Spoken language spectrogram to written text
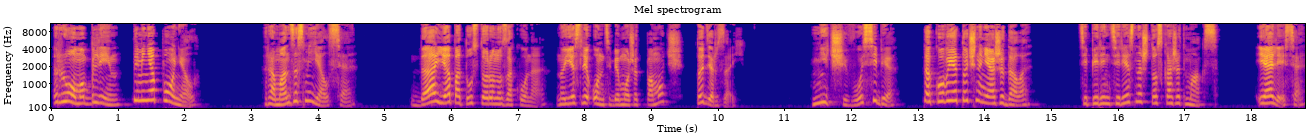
«Рома, блин, ты меня понял!» Роман засмеялся. «Да, я по ту сторону закона, но если он тебе может помочь, то дерзай». «Ничего себе! Такого я точно не ожидала!» Теперь интересно, что скажет Макс. И Олеся.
